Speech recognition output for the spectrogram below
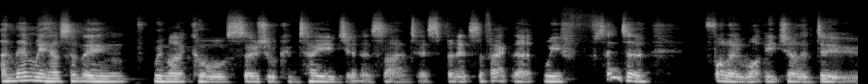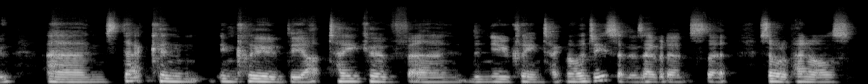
And then we have something we might call social contagion as scientists, but it's the fact that we tend to follow what each other do. And that can include the uptake of uh, the new clean technology. So there's evidence that solar panels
